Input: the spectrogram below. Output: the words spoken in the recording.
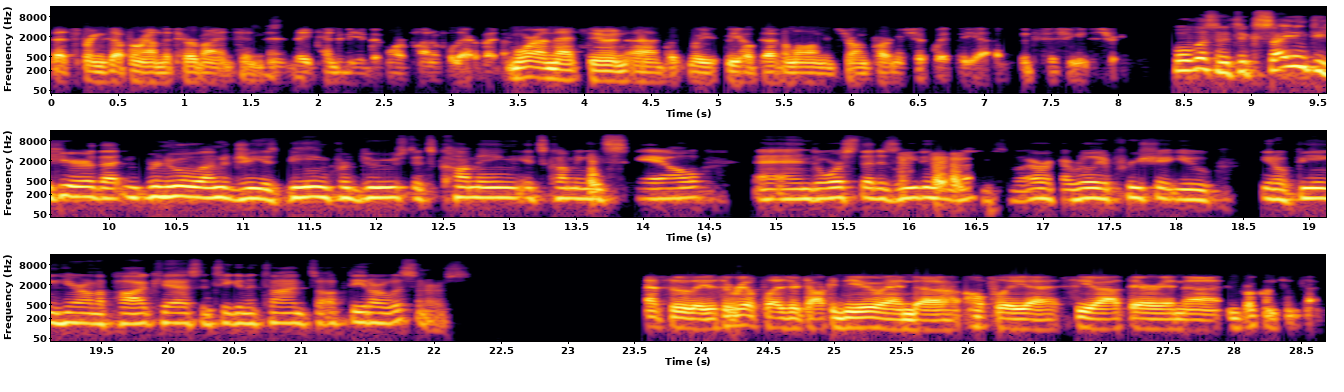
that springs up around the turbines, and, and they tend to be a bit more plentiful there. But more on that soon. Uh, but we, we hope to have a long and strong partnership with the uh, with the fishing industry. Well, listen, it's exciting to hear that renewable energy is being produced. It's coming. It's coming in scale, and Ørsted is leading the way. So, Erik, I really appreciate you you know, being here on the podcast and taking the time to update our listeners. Absolutely. It's a real pleasure talking to you and uh, hopefully uh, see you out there in, uh, in Brooklyn sometime.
